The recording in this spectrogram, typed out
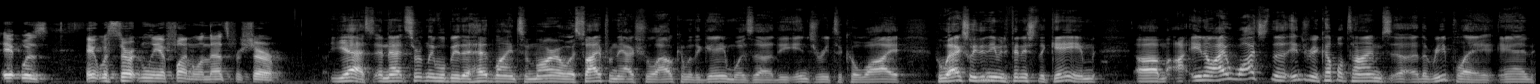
it was it was certainly a fun one, that's for sure. Yes, and that certainly will be the headline tomorrow. Aside from the actual outcome of the game, was uh, the injury to Kawhi, who actually didn't even finish the game. Um, I, you know, I watched the injury a couple times, uh, the replay, and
